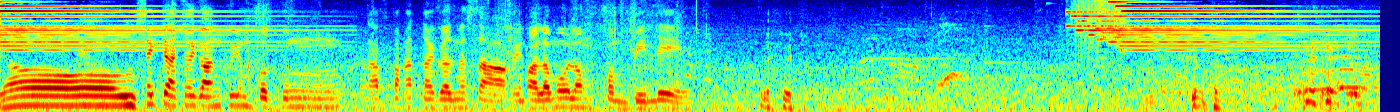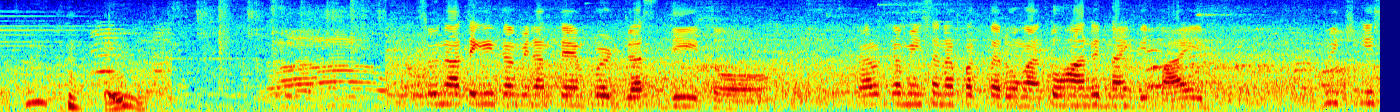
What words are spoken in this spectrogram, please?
Yung... Nagtsatsagaan ko yung bag kong napakatagal na sa akin. Alam mo lang pambili. wow! Natingin kami ng tempered glass dito. Pero kami sa napagtanungan, 295. Which is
